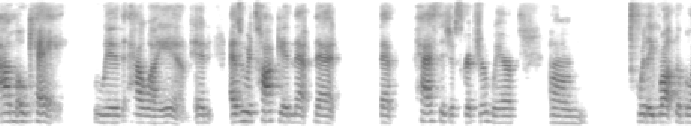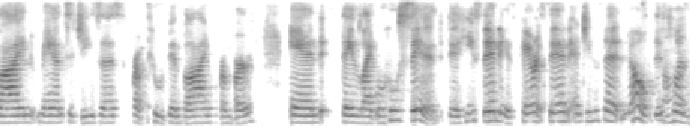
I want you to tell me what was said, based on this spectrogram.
I'm okay with how I am. And as we were talking, that that that passage of scripture where um, where they brought the blind man to Jesus from who'd been blind from birth, and they were like, "Well, who sinned? Did he sin? Did his parents sin?" And Jesus said, "No, this uh-huh.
